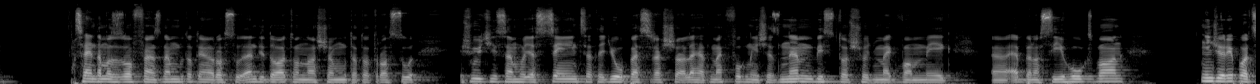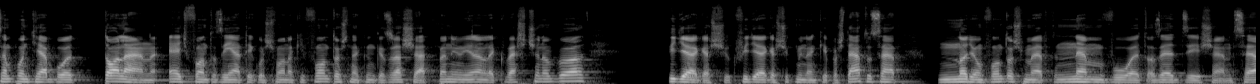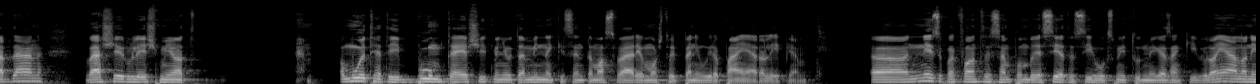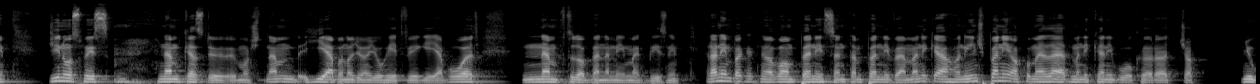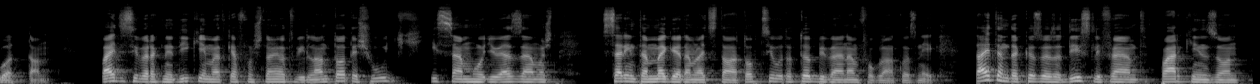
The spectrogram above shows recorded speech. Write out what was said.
Szerintem az az offense nem mutat olyan rosszul, Andy Daltonnal sem mutatott rosszul, és úgy hiszem, hogy a Saints-et egy jó pass lehet megfogni, és ez nem biztos, hogy megvan még ebben a Seahawksban. Injury Report szempontjából talán egy fantasy játékos van, aki fontos nekünk, ez Rashard Penny, jelenleg questionable. Figyelgessük, figyelgessük mindenképp a státuszát. Nagyon fontos, mert nem volt az edzésen szerdán, válsérülés miatt. A múlt heti boom teljesítmény után mindenki szerintem azt várja most, hogy Penny újra pályára lépjen. Uh, nézzük meg fantasy szempontból, hogy a Seattle Seahawks mit tud még ezen kívül ajánlani. Gino Smith nem kezdő, ő most nem, hiába nagyon jó hétvégéje volt, nem tudok benne még megbízni. Running back van Penny, szerintem Pennyvel menni kell, ha nincs Penny, akkor már lehet menni Kenny Walkerrel csak nyugodtan. Wide receivereknél DK Metcalf most nagyot villantott, és úgy hiszem, hogy ő ezzel most szerintem megérdemel egy start opciót, a többivel nem foglalkoznék. Titan közül ez a Disley Fant, Parkinson,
